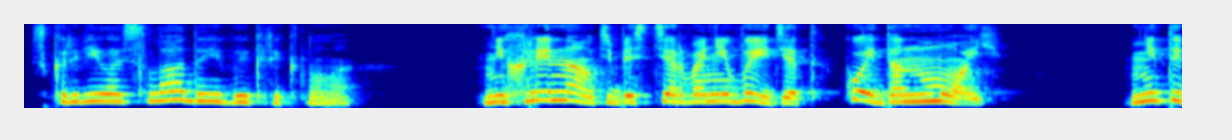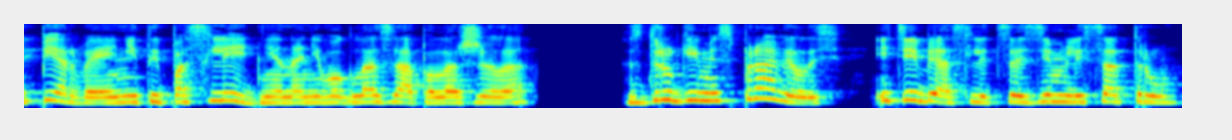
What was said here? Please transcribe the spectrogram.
Скривилась Лада и выкрикнула. Ни хрена у тебя стерва не выйдет. Койдан мой. Не ты первая, не ты последняя на него глаза положила. С другими справилась и тебя с лица земли сотру.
